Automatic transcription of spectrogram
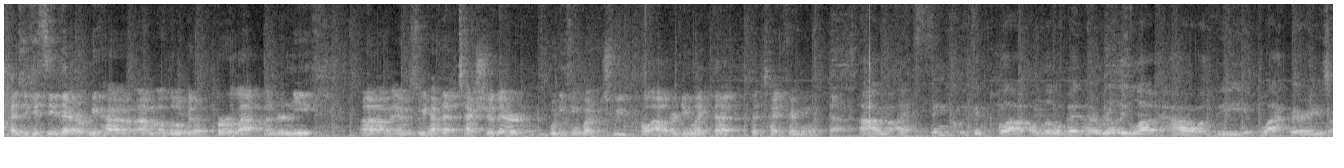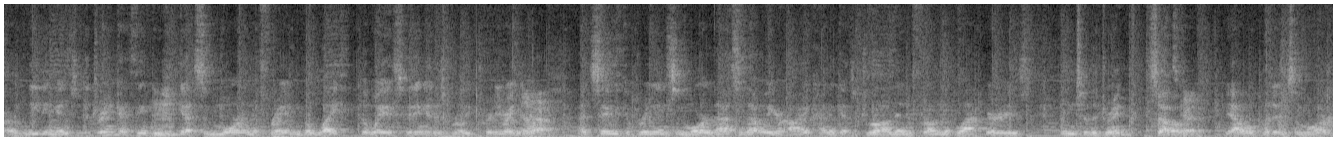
as you can see there, we have um, a little bit of burlap underneath, um, and so we have that texture there. What do you think about, should we pull out or do you like that, that tight framing like that? um, I think we can pull out a little bit, and I really love how the blackberries are leading into the drink. I think we Mhm. could get some more in the frame. The light, the way it's hitting it is really pretty right now. Yeah. I'd say we could bring in some more of that, so that way your eye kind of gets drawn in from the blackberries into the drink. So Sounds good. yeah, we'll put in some more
